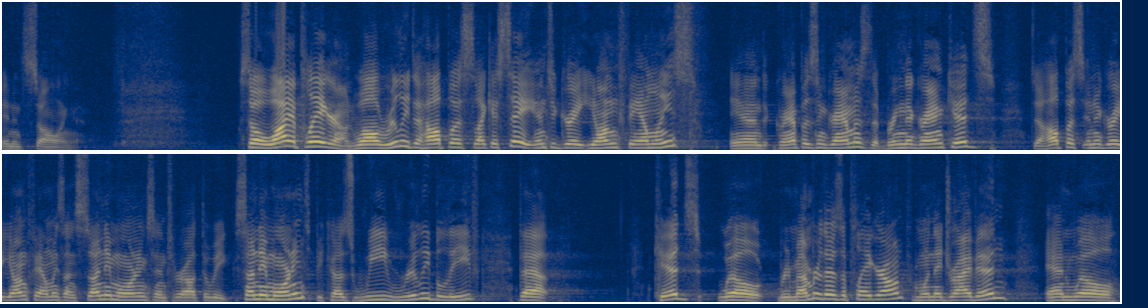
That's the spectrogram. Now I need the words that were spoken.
in installing it. So, why a playground? Well, really to help us, like I say, integrate young families and grandpas and grandmas that bring their grandkids to help us integrate young families on Sunday mornings and throughout the week. Sunday mornings, because we really believe that Kids will remember there's a playground from when they drive in and will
